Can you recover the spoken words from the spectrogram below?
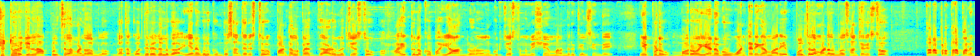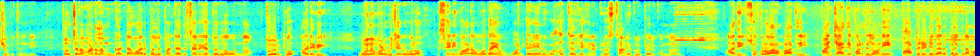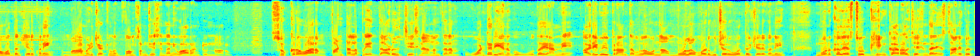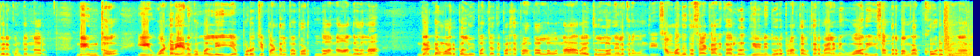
చిత్తూరు జిల్లా పుల్చల మండలంలో గత కొద్ది రోజులుగా ఏనుగుల గుంపు సంచరిస్తూ పంటలపై దాడులు చేస్తూ రైతులకు భయాందోళనలు గురిచేస్తున్న విషయం మనందరికీ తెలిసిందే. ఇప్పుడు మరో ఏనుగు ఒంటరిగా మారి పుల్చల మండలంలో సంచరిస్తూ తన ప్రతాపాన్ని చూపుతుంది. పుల్చల మండలం గడ్డంవారిపల్లి పంచాయతీ సరిహద్దుల్లో ఉన్న తూర్పు అడవి మూలమడుగు చెరువులో శనివారం ఉదయం ఒంటరి ఏనుగు హల్చల్ చేసినట్లు స్థానికులు పేర్కొన్నారు. అది శుక్రవారం రాత్రి పంచాయతీ పరిధిలోని పాపిరెడ్డి గారిపల్లి గ్రామం వద్దకు చేరుకొని మామిడి చెట్లను ధ్వంసం చేసిందని వారు అంటున్నారు. శుక్రవారం పంటలపై దాడులు చేసిన అనంతరం ఒంటరి ఏనుగు ఉదయాన్నే అడవి ప్రాంతంలో ఉన్న మూలమడుగు చెరువు వద్దకు చేరుకొని మునుకలేస్తూ ఘీంకారాలు చేసిందని స్థానికులు పేర్కొంటున్నారు. దీంతో ఈ ఒంటరి ఏనుగు మళ్ళీ ఎప్పుడొచ్చి పంటలపై పడుతుందో అన్న ఆందోళన గడ్డంవారిపల్లి పంచాయతీ పరిసర ప్రాంతాల్లో ఉన్న రైతుల్లో నెలకొని ఉంది. సంబంధిత శాఖ అధికారులు దీనిని దూర ప్రాంతాలకు తరమేయాలని వారు ఈ సందర్భంగా కోరుతున్నారు.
